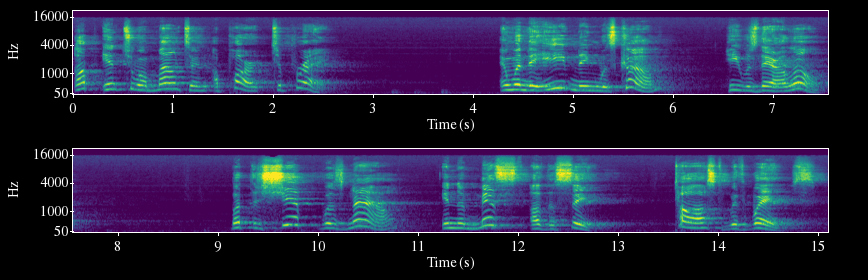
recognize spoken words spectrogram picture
up into a mountain apart to pray. And when the evening was come, he was there alone. But the ship was now in the midst of the sea, tossed with waves,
